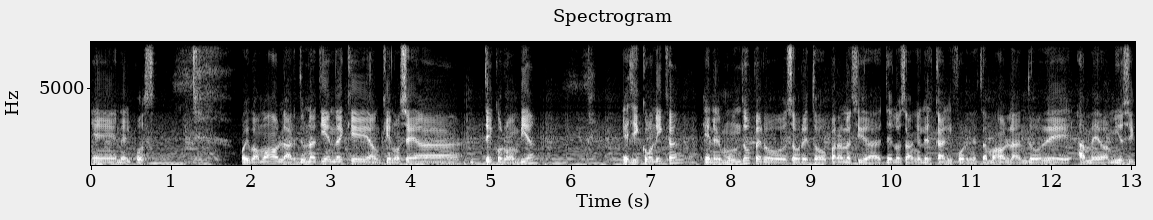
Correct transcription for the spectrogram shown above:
en, el post. Hoy vamos a hablar de una tienda que aunque no sea de Colombia, es icónica en el mundo, pero sobre todo para la ciudad de Los Ángeles, California. Estamos hablando de Ameba Music,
